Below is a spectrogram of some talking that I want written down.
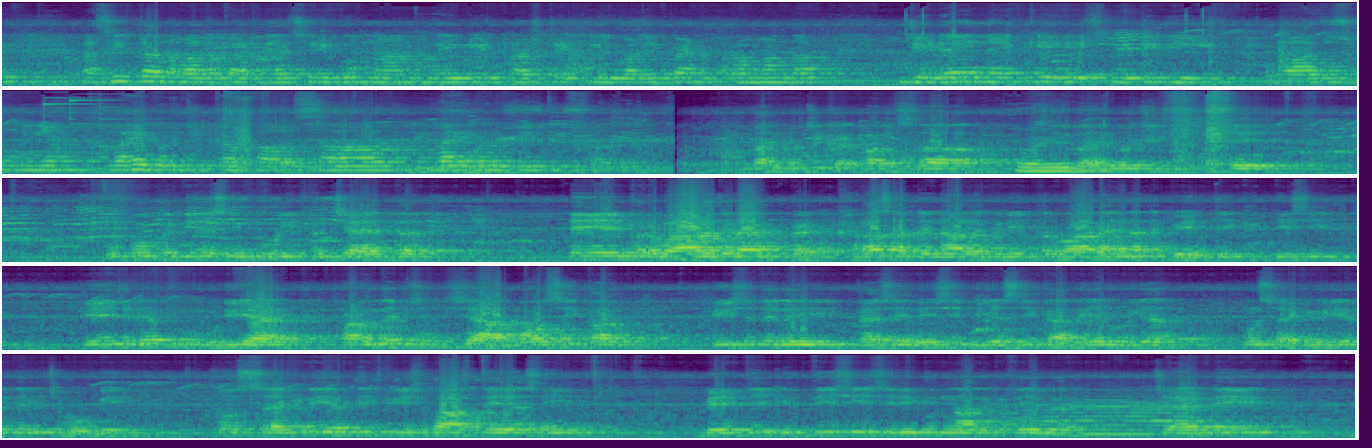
ਅਸੀਂ ਧੰਨਵਾਦ ਕਰਦੇ ਹਾਂ ਸ੍ਰੀ ਗੁਰੂ ਨਾਨਕ ਦੇਵ ਜੀ ਟਰਸਟ ਇਟਲੀ ਵਾਲੇ ਭੈਣ ਭਰਾਵਾਂ ਦਾ। ਜਿਹੜੇ ਨੇ ਕਿ ਇਸ ਬੇਟੀ ਦੀ ਆਵਾਜ਼ ਸੁਣੀ ਵਾਹਿਗੁਰੂ ਜੀ ਕਾ ਖਾਲਸਾ ਵਾਹਿਗੁਰੂ ਜੀ ਕੀ ਫਤਿਹ। ਵਾਹਿਗੁਰੂ ਜੀ ਕਾ ਖਾਲਸਾ ਸ੍ਰੀ ਵਾਹਿਗੁਰੂ ਜੀ ਕੀ ਫਤਿਹ। ਉਪੋ ਕਦੀ ਅਸੀਂ ਪੂਰੀ ਪੰਚਾਇਤ ਤੇ ਪਰਿਵਾਰ ਜਿਹੜਾ ਖੜਾ ਸਾਡੇ ਨਾਲ ਗਰੀਬ ਪਰਿਵਾਰ ਹੈ ਇਹਨਾਂ ਨੇ ਬੇਨਤੀ ਕੀਤੀ ਸੀ ਕਿ ਜਿਹੜੇ ਗੁੜੀਆ ਪੜ੍ਹਨ ਦੇ ਵਿੱਚ ਹੁਸ਼ਿਆਰ ਬਹੁਤ ਸੀ ਪਰ ਫੀਸ ਦੇ ਲਈ ਪੈਸੇ ਨਹੀਂ ਸੀ ਬੀਐਸਸੀ ਕਰ ਰਹੀ ਹੈ ਗੁੜੀਆ ਹੁਣ ਸੈਕੰਡ ਈਅਰ ਦੇ ਵਿੱਚ ਹੋ ਗਈ। ਤੋਂ ਸੈਕੰਡ ਈਅਰ ਦੀ ਫੀਸ ਵਾਸਤੇ ਅਸੀਂ ਬੇਨਤੀ ਕੀਤੀ ਸੀ ਸ੍ਰੀ ਗੁਰੂ ਨਾਨਕ ਦੇਵ ਚੈਰਿਟੀ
